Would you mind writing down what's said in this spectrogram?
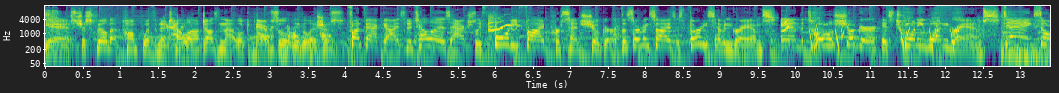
Yes, just fill that pump with Nutella. Doesn't that look absolutely delicious? Fun fact, guys, Nutella is actually 45% sugar. The serving size is 37 grams, and the total sugar is 21 grams. Dang, so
